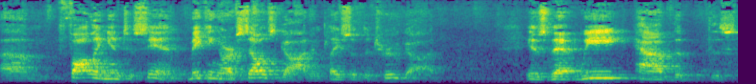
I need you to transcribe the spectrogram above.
um, falling into sin, making ourselves God in place of the true God, is that we have the, this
